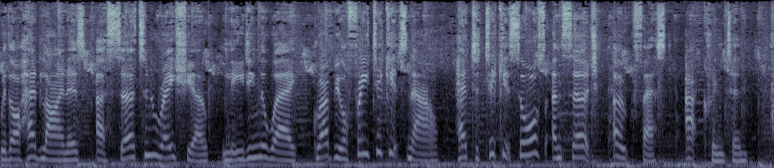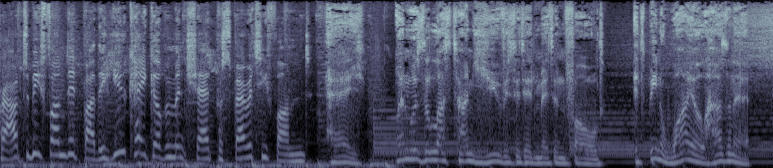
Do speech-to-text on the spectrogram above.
with our headliners, A Certain Ratio, leading the way. Grab your free tickets now. Head to Ticket Source and search Oakfest, Accrington. Proud to be funded by the UK Government Shared Prosperity Fund. Hey, when was the last time you visited Mittenfold? It's been a while, hasn't it?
